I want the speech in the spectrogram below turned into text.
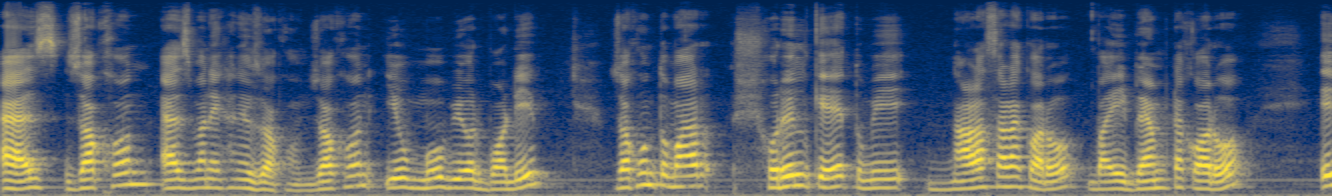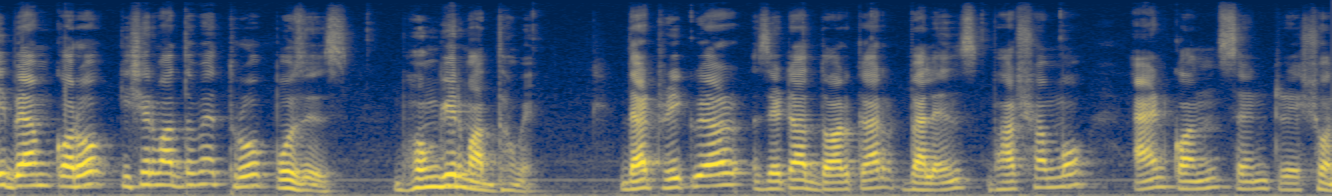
অ্যাজ যখন অ্যাজ মানে এখানে যখন যখন ইউ মুভ ইউর বডি যখন তোমার শরীরকে তুমি নাড়াচাড়া করো বা এই ব্যায়ামটা করো, এই ব্যায়াম করো কিসের মাধ্যমে? থ্রো পোজেস ভঙ্গির মাধ্যমে। দ্যাট রিকোয়ার যেটা দরকার ব্যালেন্স ভারসাম্য অ্যান্ড কনসেন্ট্রেশন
